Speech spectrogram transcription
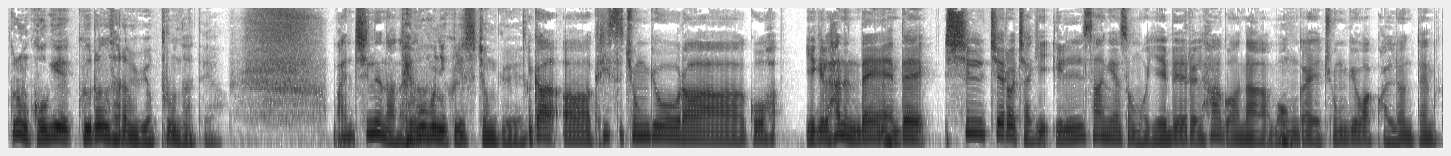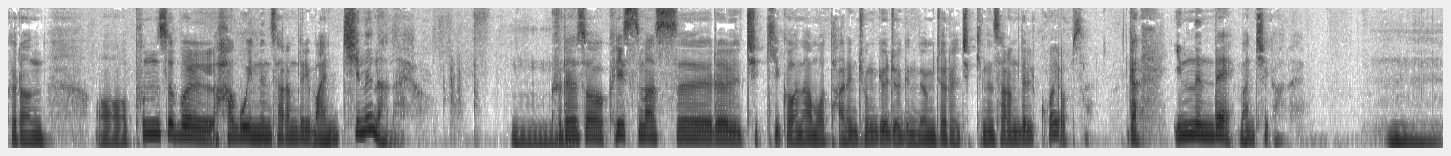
그러면 거기에 그런 사람이 몇 프로나 돼요? 많지는 않아요. 대부분이 그리스 종교예요. 그러니까 어 그리스 종교라고 하, 얘기를 하는데 네. 근데 실제로 자기 일상에서 뭐 예배를 하거나 뭔가의 종교와 관련된 그런 어 풍습을 하고 있는 사람들이 많지는 않아요. 음. 그래서 크리스마스를 지키거나 뭐 다른 종교적인 명절을 지키는 사람들 거의 없어요. 그러니까 있는데 많지가 않아요. 음.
